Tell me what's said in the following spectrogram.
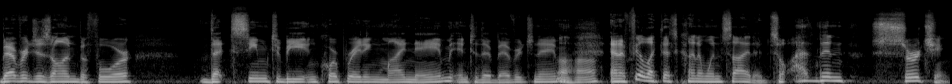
beverages on before that seem to be incorporating my name into their beverage name, and I feel like that's kind of one sided. So I've been searching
